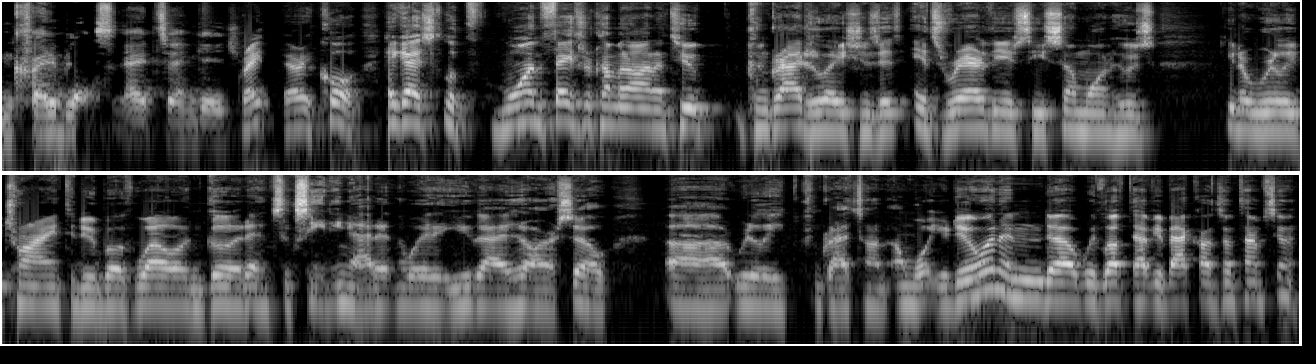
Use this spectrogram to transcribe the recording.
incredibly excited to engage. Great, very cool. Hey guys, look, one, thanks for coming on, and two, congratulations. It's, it's rare that you see someone who's you know really trying to do both well and good and succeeding at it in the way that you guys are. So uh, really congrats on, on what you're doing and uh, we'd love to have you back on sometime soon.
